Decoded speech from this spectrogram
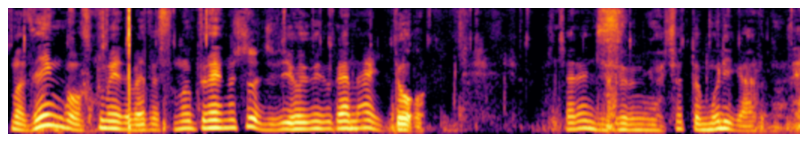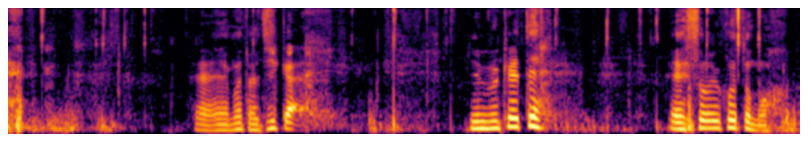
まあ、前後を含めればやっぱりそのくらいのちょっと余裕がないと、チャレンジするにはちょっと無理があるので、え、また次回に向けて、え、そういうことも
